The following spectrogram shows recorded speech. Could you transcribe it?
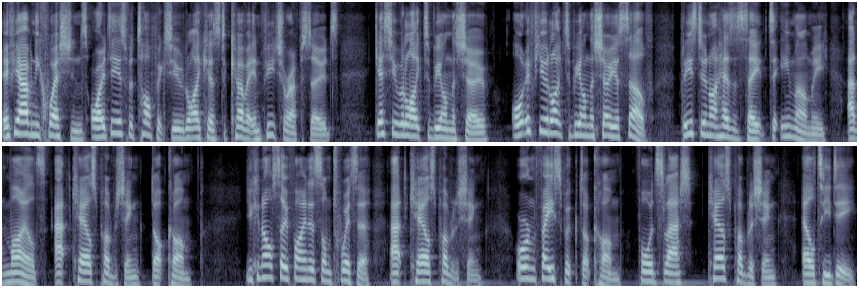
If you have any questions or ideas for topics you would like us to cover in future episodes, guess you would like to be on the show, or if you would like to be on the show yourself, please do not hesitate to email me at miles at chaospublishing.com. You can also find us on Twitter at chaospublishing or on facebook.com forward slash chaospublishing ltd.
